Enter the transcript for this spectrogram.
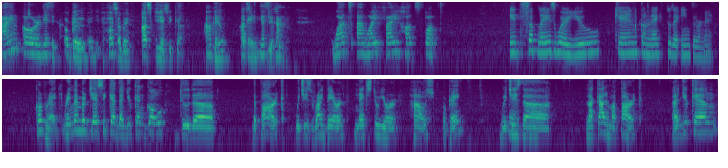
I'm or Jessica. Okay, Hasabe, ask Jessica. Okay. You ask Okay, Jessica. What's a Wi-Fi hotspot? It's a place where you can connect to the internet. Correct. Remember, Jessica, that you can go to the the park, which is right there next to your house, okay? Which is the La Calma Park, and you can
